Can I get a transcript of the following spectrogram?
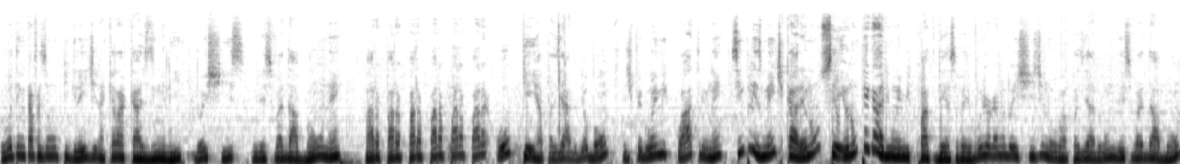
Eu vou tentar fazer um upgrade naquela casinha ali, 2x. Vamos ver se vai dar bom, né? Para, para, para, para, para, para. Ok, rapaziada, deu bom. A gente pegou o M4, né? Simplesmente, cara, eu não sei. Eu não pegaria um M4 dessa, velho. Eu vou jogar no 2x de novo, rapaziada. Vamos ver se vai dar bom,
